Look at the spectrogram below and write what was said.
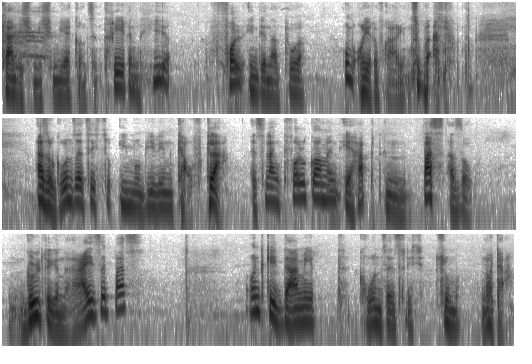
kann ich mich mehr konzentrieren, hier voll in der Natur, um eure Fragen zu beantworten. Also grundsätzlich zu Immobilienkauf. Klar, es langt vollkommen, ihr habt einen Pass, also einen gültigen Reisepass und geht damit grundsätzlich zum Notar.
